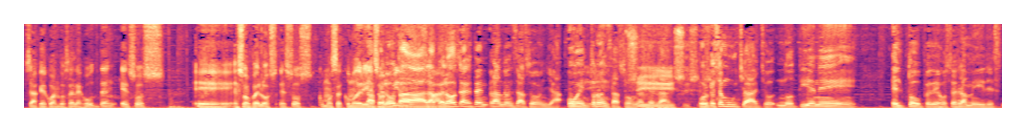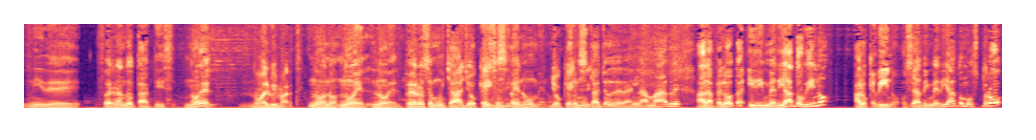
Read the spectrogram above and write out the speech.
O sea que cuando se le junten esos, eh, esos velos, esos, ¿cómo se, cómo diría? La Esos pelota, la pelota está entrando en sazón ya, o entró en sazón Sí, rato. sí, sí, porque ese muchacho no tiene el tope de José Ramírez ni de Fernando Tatis, no él. No el Bimarte. No, no, no él, no él. Pero ese Ah, muchacho Joe es un fenómeno. Ese muchacho le da en la madre a la pelota y de inmediato vino a lo que vino. O sea, de inmediato mostró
